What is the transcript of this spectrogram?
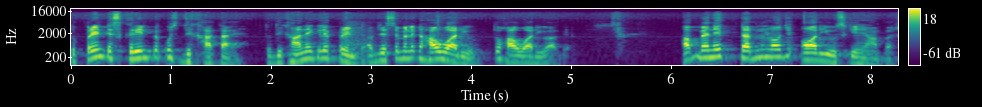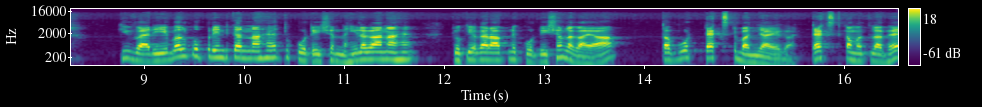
तो प्रिंट स्क्रीन पे कुछ दिखाता है। तो दिखाने के लिए प्रिंट। अब जैसे मैंने कहा हाउ आर यू तो हाउ आर यू आ गया। अब मैंने एक टर्मिनोलॉजी और यूज़ की है यहाँ पर कि वेरिएबल को प्रिंट करना है तो कोटेशन नहीं लगाना है, क्योंकि अगर आपने कोटेशन लगाया, तब वो टेक्स्ट बन जाएगा। टेक्स्ट का मतलब है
